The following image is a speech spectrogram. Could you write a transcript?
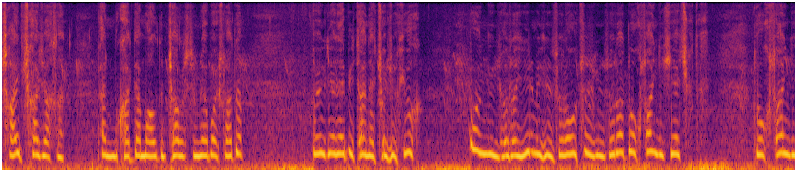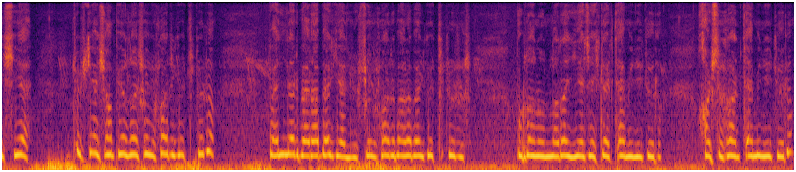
sahip çıkacaksan. Ben mukaddem aldım çalıştırmaya başladım. Bölgede bir tane çocuk yok. 10 gün sonra, 20 gün sonra, 30 gün sonra 90 kişiye çıktık. 90 kişiye Türkiye şampiyonası çocukları götürüyorum. Veliler beraber geliyor. Çocukları beraber götürüyoruz. Buradan onlara yiyecekler temin ediyorum. Harçlıklarını temin ediyorum.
